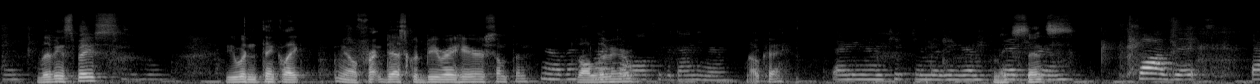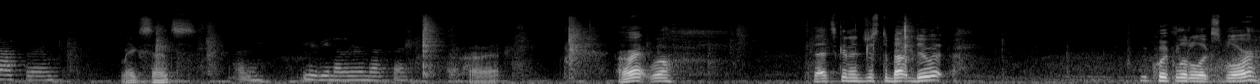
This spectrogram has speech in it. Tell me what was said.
space. Living space? Mhm. You wouldn't think like, you know, front desk would be right here or something? No, that's all living the room? wall to the dining room. Okay. Dining room, kitchen, living room, Makes bedroom, sense. closet, bathroom, Makes sense. and maybe another room back there. All right. All right, well, that's going to just about do it. A quick little explore.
